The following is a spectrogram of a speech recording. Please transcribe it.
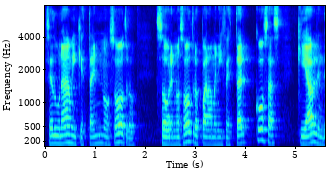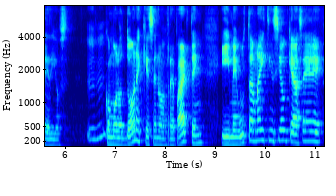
ese tsunami que está en nosotros, sobre nosotros, para manifestar cosas que hablen de Dios Como los dones que se nos reparten. Y me gusta una distinción que hace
